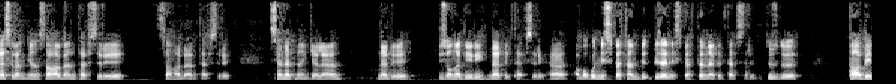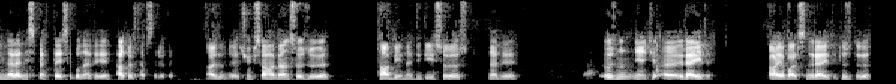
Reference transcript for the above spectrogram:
Məsələn, yəni sahabənin təfsiri, sahabənin təfsiri sənədlə gələn nədir? Biz ona deyirik nəql təfsiri, hə? Amma bu nisbətən bizə nisbətdə nəql təfsiridir. Düzdür? Tabeinlərə nisbətdə isə bu nədir? Aql təfsiridir. Aydındır? Çünki sahabənin sözü tabeinə dediyi söz nədir? Özünün, yəni ki, rəyidir. Ayə barəsində rəyidir, düzdür?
